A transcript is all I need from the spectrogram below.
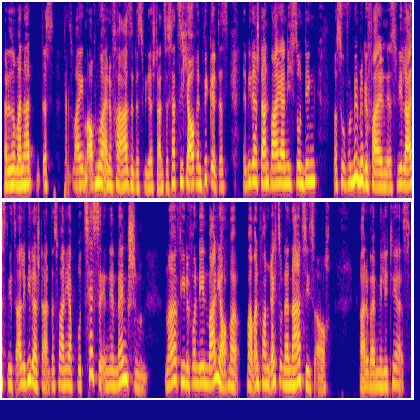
Also man hat, das, das war eben auch nur eine Phase des Widerstands. Es hat sich ja auch entwickelt. Das, der Widerstand war ja nicht so ein Ding, was so vom Himmel gefallen ist. Wir leisten jetzt alle Widerstand. Das waren ja Prozesse in den Menschen. Ne? Viele von denen waren ja auch mal am Anfang rechts oder Nazis auch, gerade bei Militärs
